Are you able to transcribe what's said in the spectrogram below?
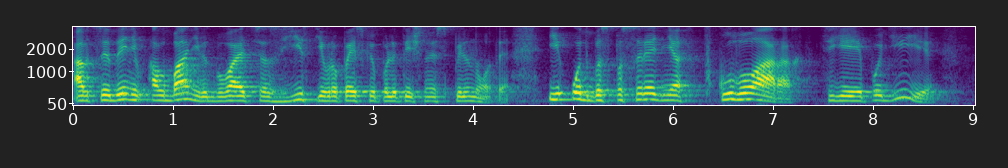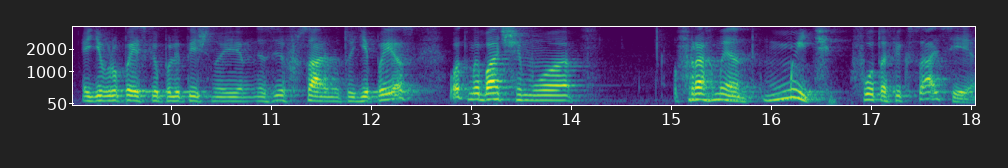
А в цей день в Албанії відбувається з'їзд європейської політичної спільноти. І от безпосередньо в кулуарах цієї події європейської політичної саміту ЄПС. От ми бачимо фрагмент мить фотофіксації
